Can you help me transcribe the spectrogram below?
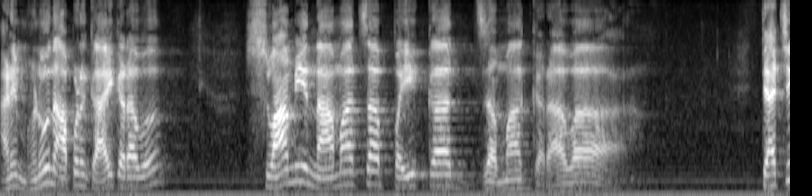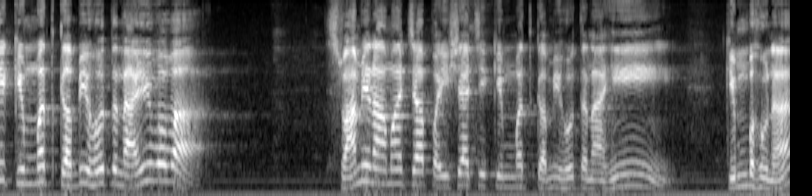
आणि म्हणून आपण काय करावं? स्वामी नामाचा पैका जमा करावा. त्याची किंमत कमी होत नाही बाबा. स्वामी नामाच्या पैशाची किंमत कमी होत नाही. किंबहुना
